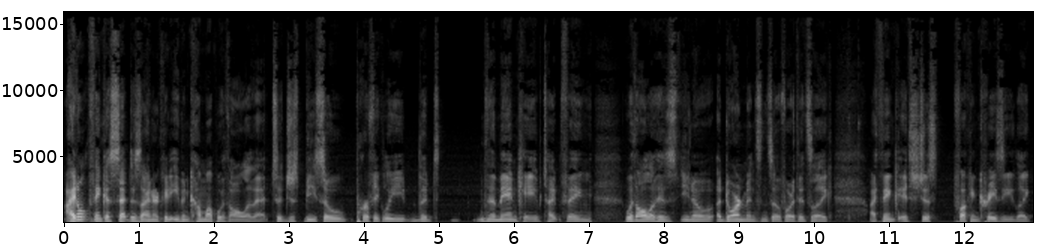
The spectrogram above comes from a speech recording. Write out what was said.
I don't think a set designer could even come up with all of that to just be so perfectly the the man cave type thing with all of his, you know, adornments and so forth. It's like I think it's just fucking crazy. Like,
